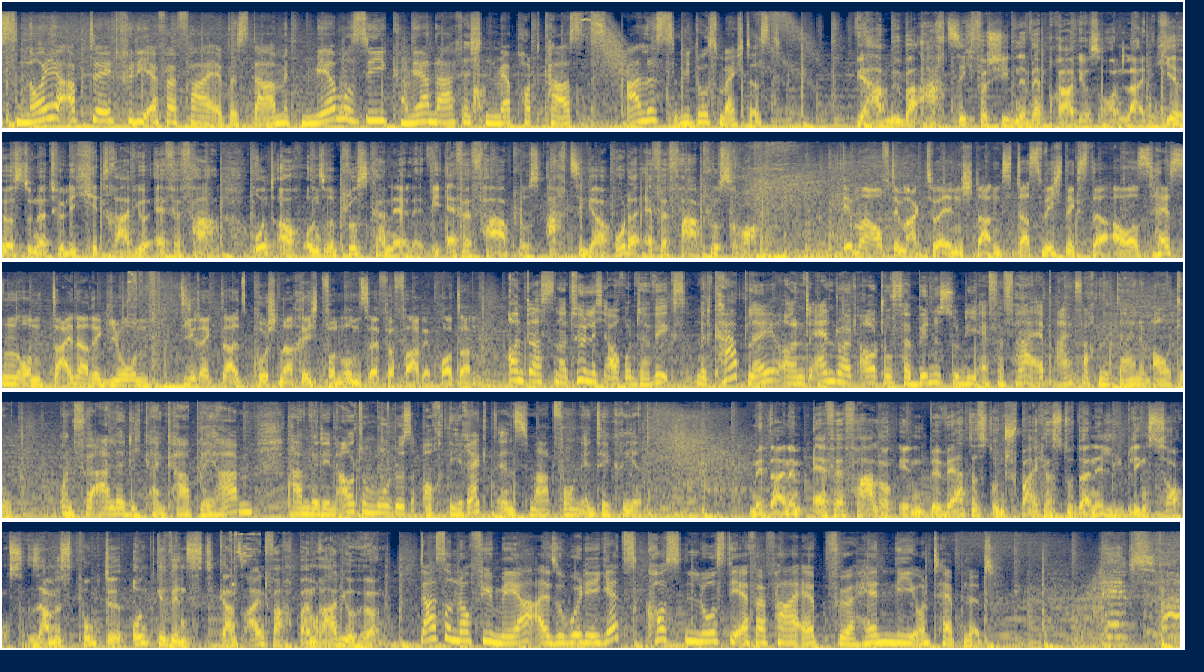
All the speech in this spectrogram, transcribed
Das neue Update für die FFH-App ist da mit mehr Musik, mehr Nachrichten, mehr Podcasts. Alles, wie du es möchtest. Wir haben über 80 verschiedene Webradios online. Hier hörst du natürlich Hitradio FFH und auch unsere Plus-Kanäle wie FFH Plus 80er oder FFH Plus Rock. Immer auf dem aktuellen Stand. Das Wichtigste aus Hessen und deiner Region direkt als Push-Nachricht von uns FFH-Reportern. Und das natürlich auch unterwegs. Mit CarPlay und Android Auto verbindest du die FFH-App einfach mit deinem Auto. Und für alle, die kein CarPlay haben, haben wir den Automodus auch direkt ins Smartphone integriert. Mit deinem FFH-Login bewertest und speicherst du deine Lieblingssongs, sammelst Punkte und gewinnst. Ganz einfach beim Radio hören. Das und noch viel mehr, also hol dir jetzt kostenlos die FFH-App für Handy und Tablet. Hit.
